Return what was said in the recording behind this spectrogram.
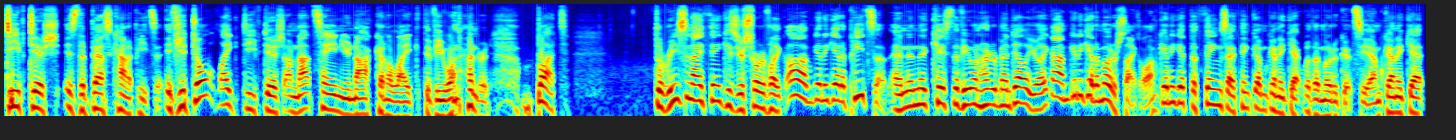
deep dish is the best kind of pizza. If you don't like deep dish, I'm not saying you're not going to like the V100, but the reason I think is you're sort of like, oh, I'm going to get a pizza. And in the case of the V100 Mandello, you're like, oh, I'm going to get a motorcycle. I'm going to get the things I think I'm going to get with a Moto Guzzi. I'm going to get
